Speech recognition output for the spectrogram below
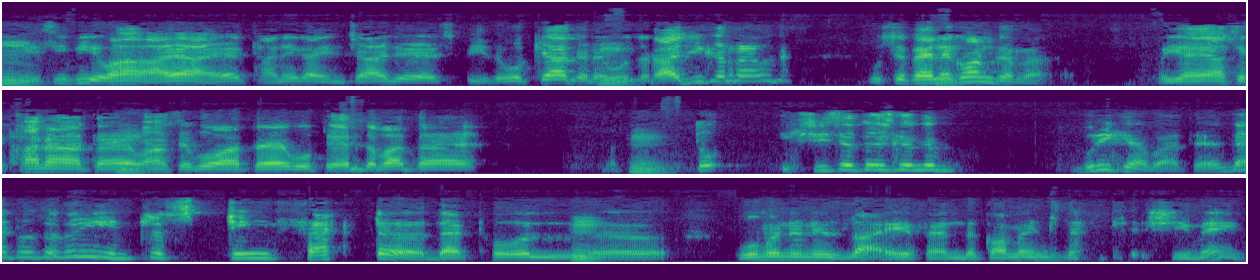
एसीपी वहाँ आया है थाने का इंचार्ज है एसपी तो वो क्या कर रहे हो? तो राज़ी कर रहा है उससे पहले कौन कर रहा था? भैया यहाँ से खाना आता है हम्म। वहाँ से वो आता है वो पैर दबाता है। हम्म। तो इसी से तो इसके अंदर बुरी क्या बात है? That was a very interesting factor that whole woman in his life and the comment that she make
